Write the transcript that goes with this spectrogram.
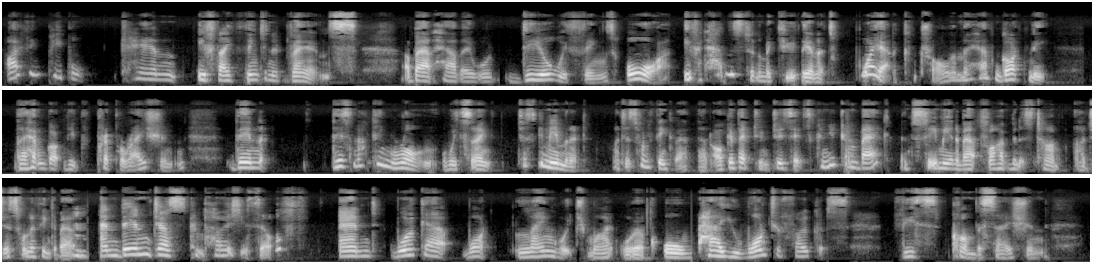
I think people can, if they think in advance about how they would deal with things, or if it happens to them acutely and it's way out of control and they haven't got any they haven't got any preparation, then there's nothing wrong with saying, just give me a minute. I just want to think about that. I'll get back to you in two seconds. Can you come back and see me in about five minutes' time? I just want to think about it. And then just compose yourself and work out what language might work or how you want to focus this conversation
